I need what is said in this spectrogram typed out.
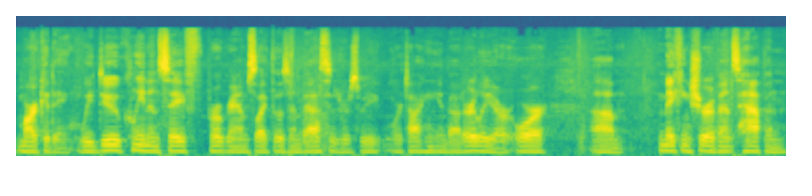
marketing, we do clean and safe programs like those ambassadors we were talking about earlier, or um, making sure events happen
